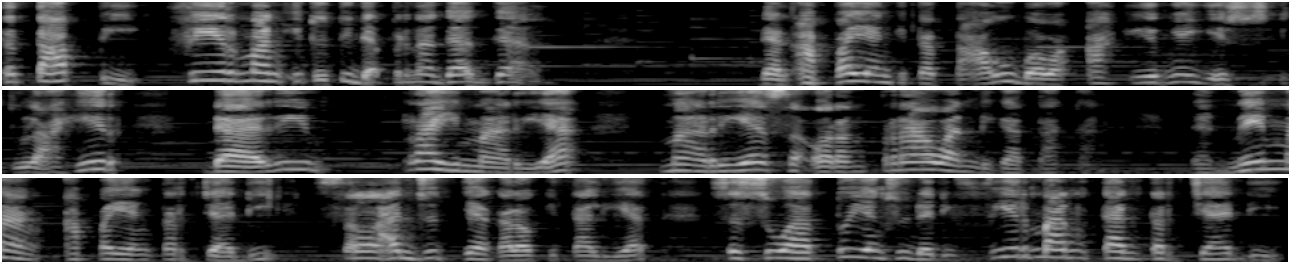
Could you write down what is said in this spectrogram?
Tetapi firman itu tidak pernah gagal. Dan apa yang kita tahu bahwa akhirnya Yesus itu lahir dari rahim Maria. Maria seorang perawan dikatakan. Dan memang apa yang terjadi selanjutnya kalau kita lihat sesuatu yang sudah difirmankan terjadi.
